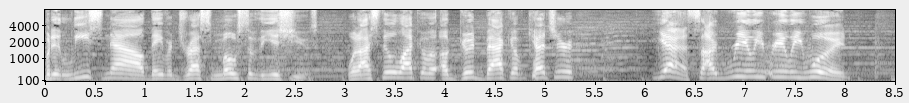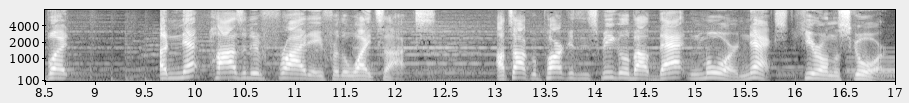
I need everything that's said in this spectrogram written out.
but at least now they've addressed most of the issues. Would I still like a, a good backup catcher? Yes, I really, really would. But a net positive Friday for the White Sox. I'll talk with Parkins and Spiegel about that and more next here on the score.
